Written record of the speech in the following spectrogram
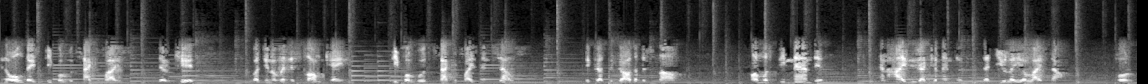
In the old days, people would sacrifice their kids, but you know, when Islam came, people would sacrifice themselves because the God of Islam almost demanded and highly recommended that you lay your life down for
